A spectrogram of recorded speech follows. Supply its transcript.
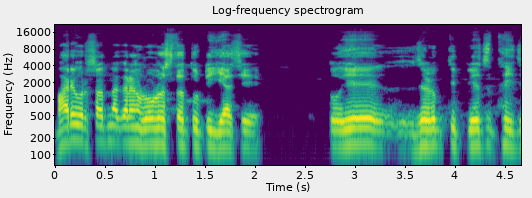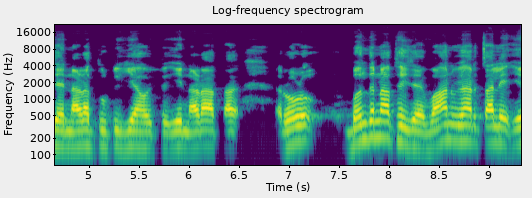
ભારે વરસાદના કારણે રોડ રસ્તા તૂટી ગયા છે. તો એ ઝડપથી પેચ થઈ જાય, નાળા તૂટી ગયા હોય તો એ નાળા રોડ બંધ ના થઈ જાય. વાહન વ્યવહાર ચાલે એ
